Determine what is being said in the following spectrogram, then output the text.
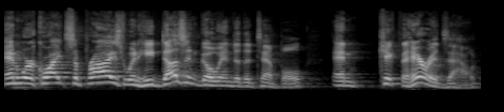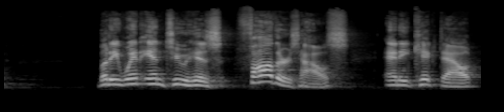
And we're quite surprised when he doesn't go into the temple and kick the Herods out, but he went into his father's house and he kicked out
